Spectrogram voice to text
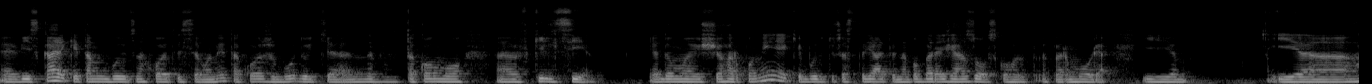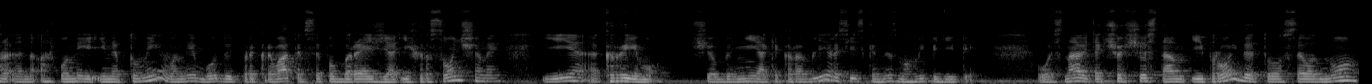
е, війська, які там будуть знаходитися, вони також будуть е, в такому в кільці. Я думаю, що гарпуни, які будуть вже стояти на побережжі Азовського тепер моря, і, і гарпуни і Нептуни, вони будуть прикривати все побережжя і Херсонщини, і Криму, щоб ніякі кораблі російські не змогли підійти. Ось навіть якщо щось там і пройде, то все одно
